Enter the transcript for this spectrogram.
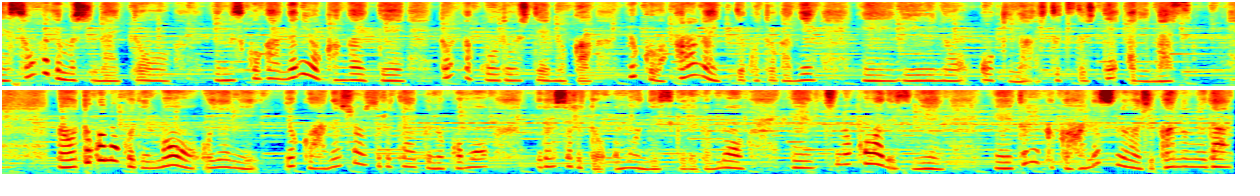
えそうでもしないと、え息子が何を考えて、どんな行動をしているのか、よくわからないってことがね、え理由の大きな一つとしてあります。まあ、男の子でも親によく話をするタイプの子もいらっしゃると思うんですけれども、えー、うちの子はですね、えー、とにかく話すのは時間の無駄っ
